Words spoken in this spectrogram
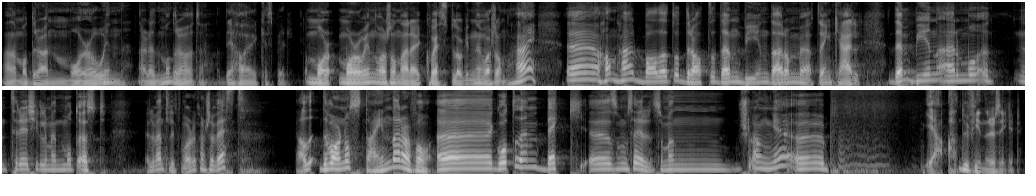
Ja, du må dra en Morrowind. Det er det du må dra, vet du. Det har jeg ikke spilt. Mor Morrowind var sånn der Quest-loggen din var sånn Hei, uh, han her ba deg til å dra til den byen der og møte en cal. Den byen er tre kilometer mot øst. Eller vent litt, var det kanskje vest? Ja, det, det var noe stein der, i hvert fall. Uh, gå til den bekk uh, som ser ut som en slange. Eh, ja, du finner det sikkert.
